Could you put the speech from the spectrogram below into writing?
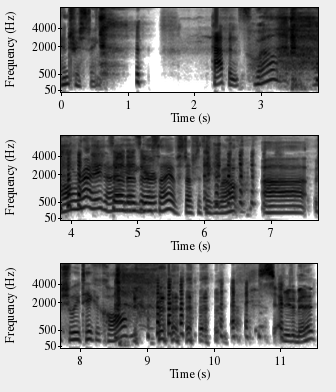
Interesting. Happens. Well, all right. So I those are- guess I have stuff to think about. uh, should we take a call? sure. Need a minute?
